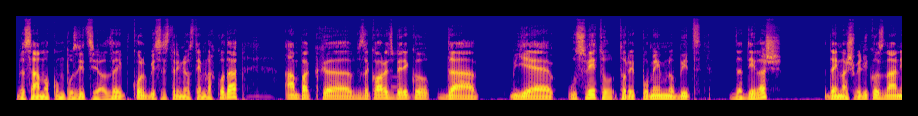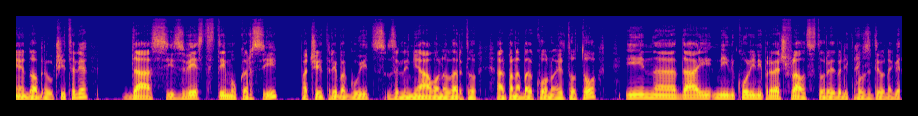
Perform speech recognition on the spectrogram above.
v samo kompozicijo. Zdaj, koliko bi se strinjal s tem, lahko da. Ampak uh, za konec bi rekel, da je v svetu torej pomembno biti, da delaš, da imaš veliko znanja in dobre učitelje, da si zvest temu, kar si. Pa če je treba gojiti zelenjavo na vrtu ali pa na balkonu, je to to. In uh, da ni, nikoli ni preveč flaut, torej veliko pozitivnega.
